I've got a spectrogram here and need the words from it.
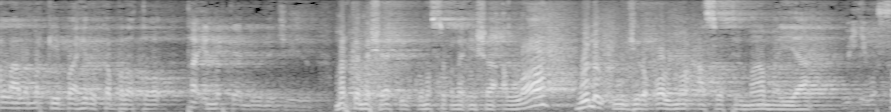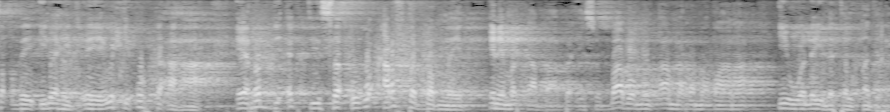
allaala markay baahidu ka badato taa in markaa loola jeedo. Marka mashaakil kuma sugna in shaa allah walow uu jiro qowl noocaasoo tilmaamaya wasaqdee ilaahay wixii urka ahaa ee rabbi agtiisa ugu carafta badnayd inay markaa baaba'ayso. Baabu man qaama ramadaana iyo wa alqadri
